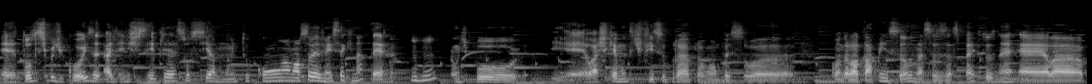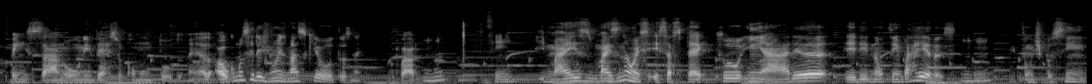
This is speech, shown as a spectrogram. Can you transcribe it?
É, todo tipo de coisa, a gente sempre associa muito com a nossa vivência aqui na Terra. Uhum. Então, tipo, é, eu acho que é muito difícil para uma pessoa, quando ela tá pensando nesses aspectos, né? É ela pensar no universo como um todo, né? Algumas religiões mais que outras, né? Claro. Uhum. Sim. E mais, mas não, esse, esse aspecto em área, ele não tem barreiras. Uhum. Então, tipo assim,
